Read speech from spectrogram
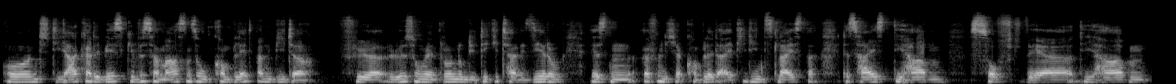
Und die AKDB ist gewissermaßen so ein Komplettanbieter für Lösungen rund um die Digitalisierung, ist ein öffentlicher kompletter IT-Dienstleister. Das heißt, die haben Software, die haben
